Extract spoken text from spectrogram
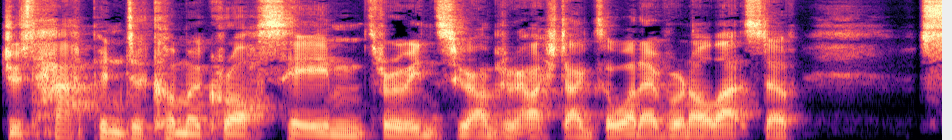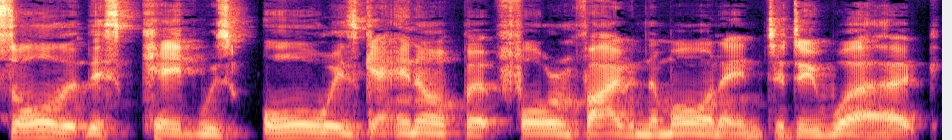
just happened to come across him through Instagram, through hashtags or whatever, and all that stuff. Saw that this kid was always getting up at four and five in the morning to do work.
